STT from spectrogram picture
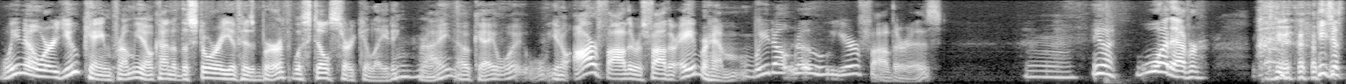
we know where you came from. You know, kind of the story of his birth was still circulating, mm-hmm. right? Okay. We, you know, our father is Father Abraham. We don't know who your father is. Mm. You're like, whatever. He's just,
